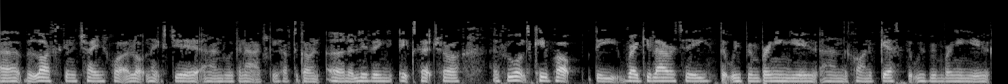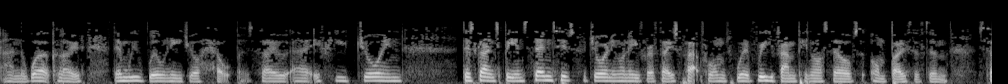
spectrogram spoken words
uh, but life's going to change quite a lot next year, and we're going to actually have to go and earn a living, etc. If we want to keep up the regularity that we've been bringing you and the kind of guests that we've been bringing you and the workload, then we will need your help. So uh, if you join there's going to be incentives for joining on either of those platforms. We're revamping ourselves on both of them, so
